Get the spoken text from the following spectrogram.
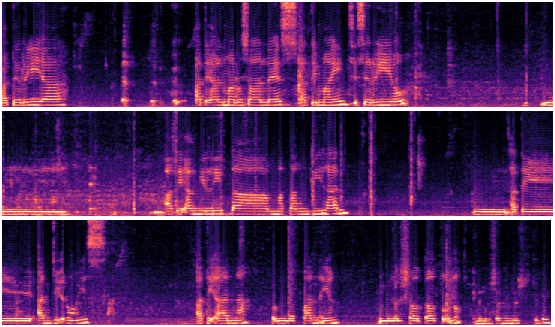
Ate Ria, Ate Alma Rosales, Ate May, si Serio, mm, Ate Angelita Matanggihan, mm, Ate Angie Ruiz, Ate Ana, from Japan, ayun. Naglag shout out po, no? Ano mo siya ng Diyos today?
